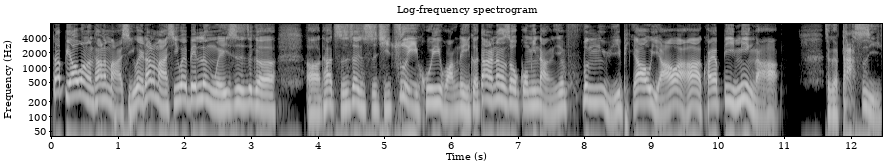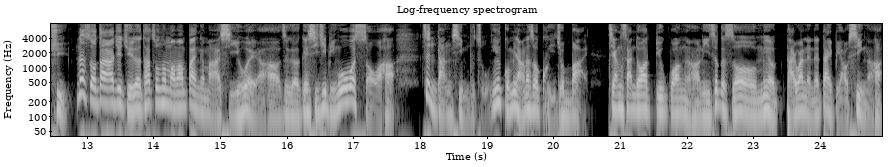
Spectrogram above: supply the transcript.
大家不要忘了他的马习会，他的马习会被认为是这个啊，他执政时期最辉煌的一个。当然那个时候国民党已经风雨飘摇啊啊，快要毙命了啊。这个大势已去，那时候大家就觉得他匆匆忙忙办个马习会啊哈，这个跟习近平握握手啊哈，正当性不足，因为国民党那时候亏就败。江山都要丢光了哈，你这个时候没有台湾人的代表性了哈。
